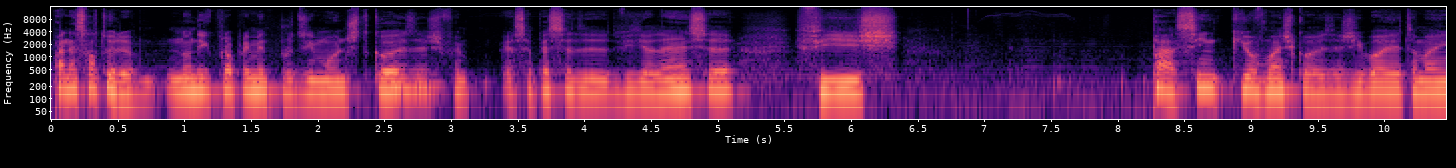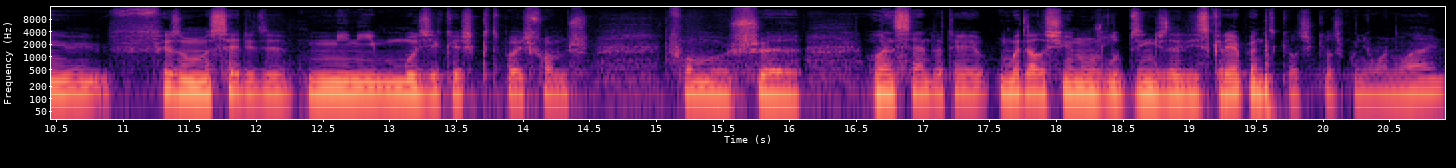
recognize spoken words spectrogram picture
Pá, nessa altura, não digo propriamente produzir montes de coisas, foi essa peça de, de videodança, fiz. Pá, sim que houve mais coisas. E Boia também fez uma série de mini músicas que depois fomos, fomos eh, lançando até uma delas tinha uns loopzinhos da Discrepant que eles, que eles punham online.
